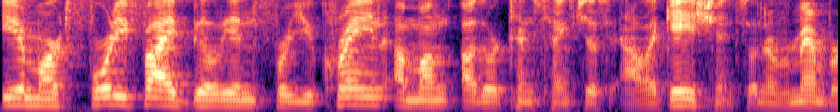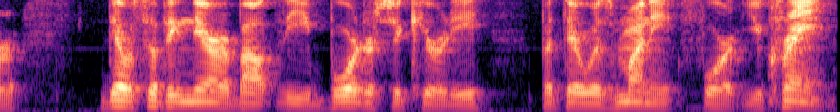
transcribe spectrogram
earmarked 45 billion for Ukraine among other contentious allegations. And remember, there was something there about the border security, but there was money for Ukraine.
